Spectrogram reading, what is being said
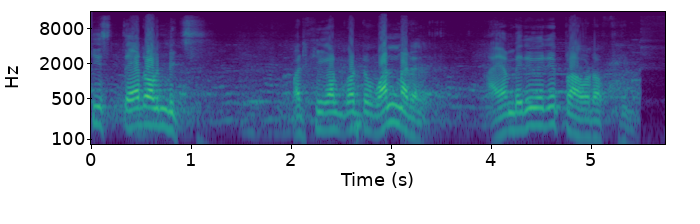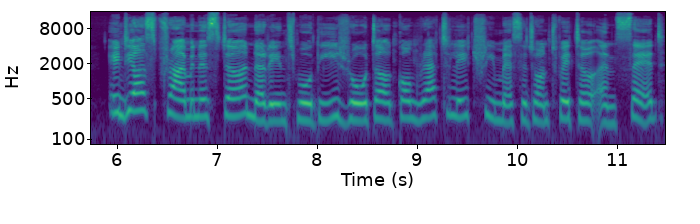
his third Olympics. But he has got one medal. I am very, very proud of him. India's Prime Minister Narendra Modi wrote a congratulatory message on Twitter and said,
